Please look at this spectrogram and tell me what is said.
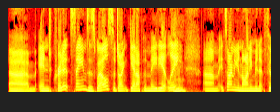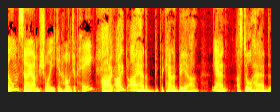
um, end credit scenes as well so don't get up immediately Mm-hmm. um, it's only a 90 minute film so i'm sure you can hold your pee Oh, I I had a can of beer. Yep. And I still had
